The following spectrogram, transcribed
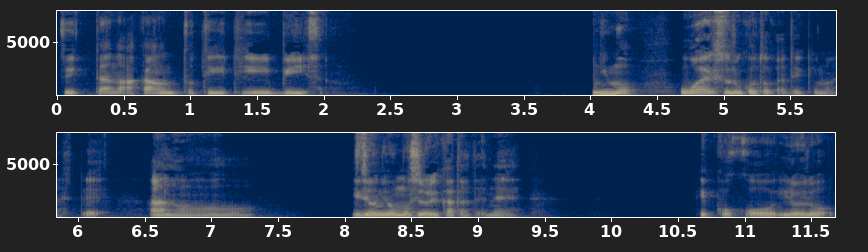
ツイッターのアカウント TTB さん。にもお会いすることができまして、あのー、非常に面白い方でね、結構こう、いろいろ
